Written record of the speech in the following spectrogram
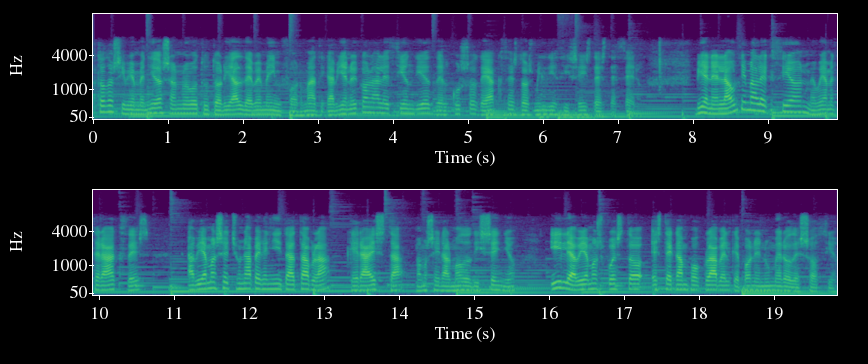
A todos y bienvenidos a un nuevo tutorial de BM Informática. Bien, hoy con la lección 10 del curso de Access 2016 desde cero. Bien, en la última lección me voy a meter a Access. Habíamos hecho una pequeñita tabla, que era esta, vamos a ir al modo diseño, y le habíamos puesto este campo clave el que pone número de socio.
